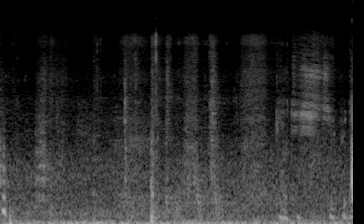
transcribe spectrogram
Bloody stupid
